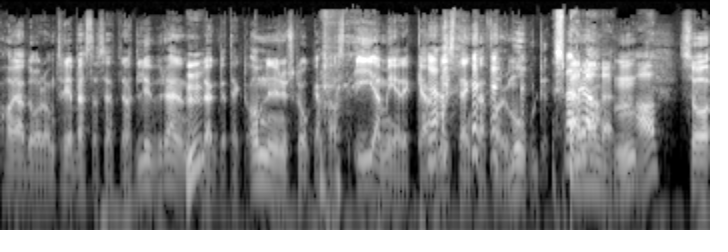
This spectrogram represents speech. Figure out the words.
har jag då de tre bästa sätten att lura en Mm. lögndetektor. Om ni nu skulle åka fast i Amerika misstänkta för mord. Spännande. Mm. Ja. Så, eh,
